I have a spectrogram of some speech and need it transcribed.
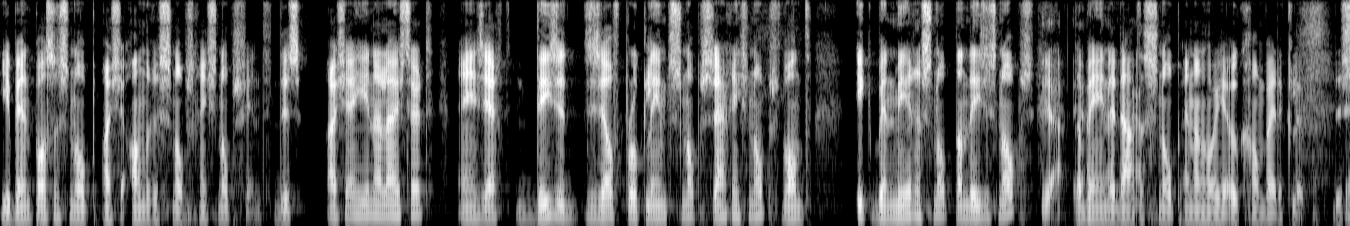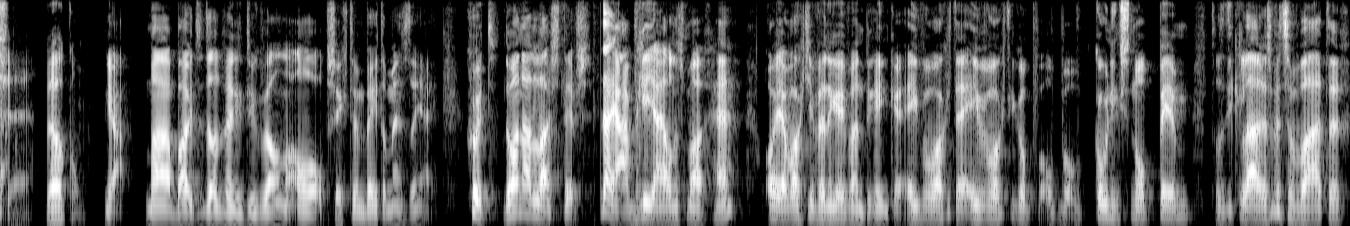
je bent pas een snop als je andere snobs geen snobs vindt. Dus als jij hier naar luistert en je zegt, deze zelf-proclaimed snobs zijn geen snobs, want ik ben meer een snop dan deze snobs, ja, dan ja, ben je inderdaad ja. een snop en dan hoor je ook gewoon bij de club. Dus eh, welkom. Ja, maar buiten dat ben ik natuurlijk wel in alle opzichten een beter mens dan jij. Goed, door naar de luistertips. Nou ja, begin jij anders maar, hè? Oh ja, wacht, je bent nog even aan het drinken. Even wachten, even wacht ik op, op, op Koningsnop Pim, tot hij klaar is met zijn water.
